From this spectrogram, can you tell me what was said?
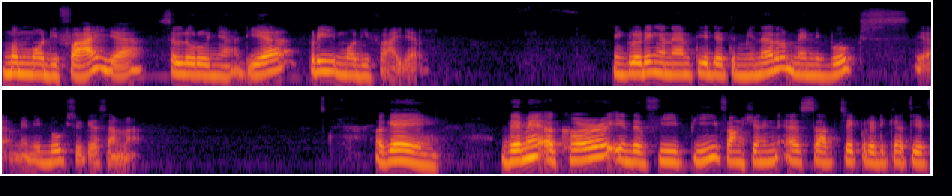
memodify ya seluruhnya dia pre-modifier including an empty determiner many books. Ya many books juga sama. Okay. they may occur in the VP functioning as subject predicative.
